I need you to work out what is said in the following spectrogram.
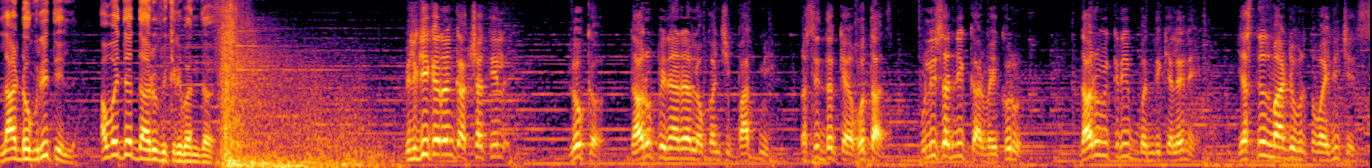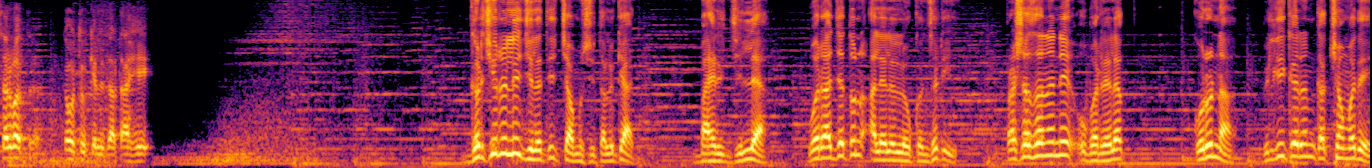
ला डोंगरीतील अवैध दारू विक्री बंद. विलगीकरण कक्षातील लोक दारू पिणाऱ्या लोकांची बातमी प्रसिद्ध होताच. पोलिसांनी कारवाई करून दारू विक्री बंदी केल्याने यस न्यूज मराठी वृत्तवाहिनीचे सर्वत्र कौतुक केले जात आहे. गडचिरोली जिल्ह्यातील चामोशी तालुक्यात बाहेर जिल्ह्या व राज्यातून आलेल्या लोकांसाठी प्रशासनाने उभारलेल्या कोरोना विलगीकरण कक्षामध्ये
